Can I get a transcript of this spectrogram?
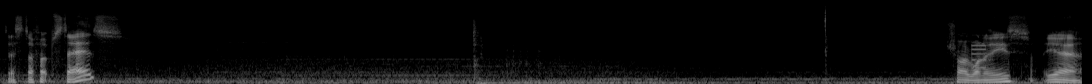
is there stuff upstairs? Try one of these. Yeah.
